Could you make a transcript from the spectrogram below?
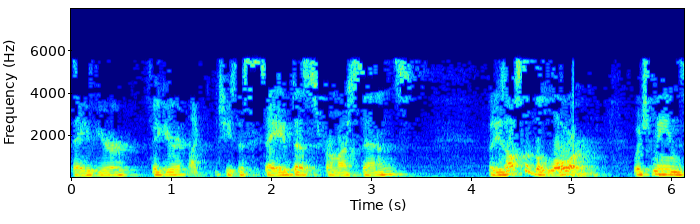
Savior figure, like Jesus saved us from our sins. But He's also the Lord, which means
